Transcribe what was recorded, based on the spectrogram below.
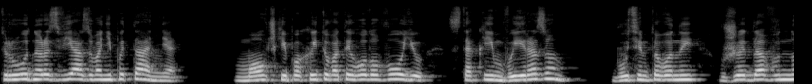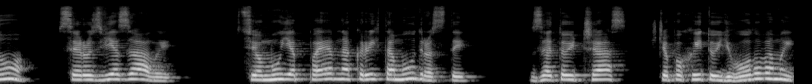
трудно розв'язувані питання, мовчки похитувати головою з таким виразом, буцімто вони вже давно все розв'язали. В цьому є певна крихта мудрости. За той час, що похитують головами,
